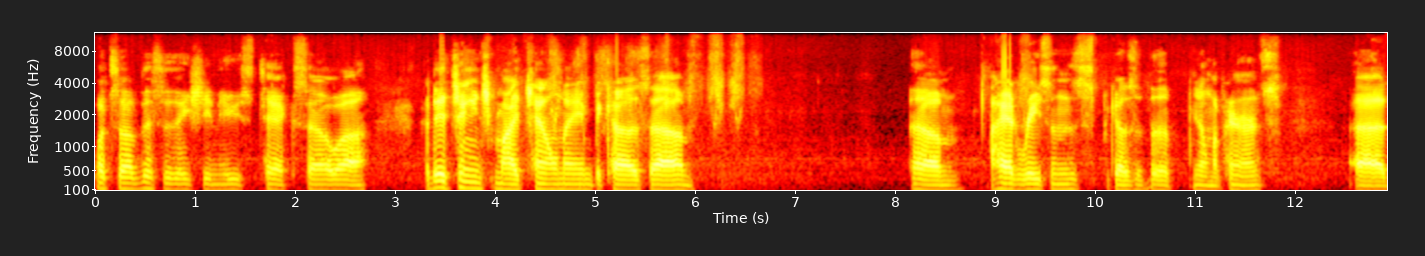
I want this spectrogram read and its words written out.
What's up? This is HD News Tech. So, uh, I did change my channel name because um, um, I had reasons because of the, you know, my parents uh,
